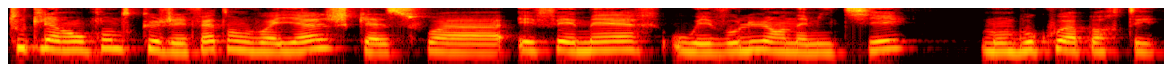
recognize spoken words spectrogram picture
Toutes les rencontres que j'ai faites en voyage, qu'elles soient éphémères ou évoluent en amitié, m'ont beaucoup apporté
